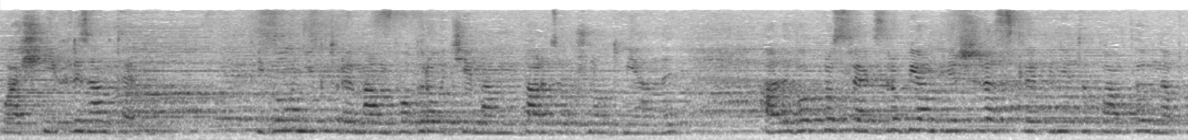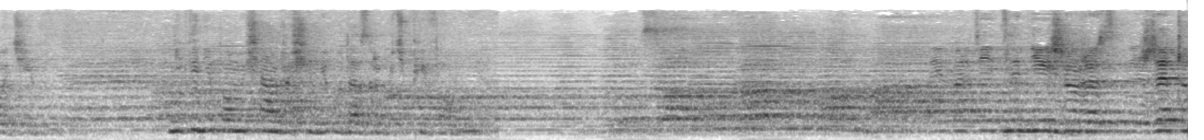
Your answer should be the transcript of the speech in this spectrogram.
Właśnie chryzantemy. Pigonie, które mam w ogrodzie, mam bardzo różne odmiany, ale po prostu jak zrobiłam pierwszy raz sklepienie, to byłam pełna podziwu. Nigdy nie pomyślałam, że się mi uda zrobić piwonie. Najbardziej cenniejszą rzecz- rzeczą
